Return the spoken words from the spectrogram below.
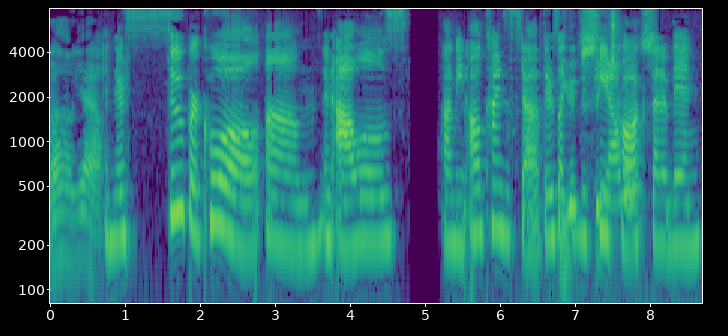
Oh yeah, and they're super cool. Um, and owls. I mean, all kinds of stuff. There's like these huge owls? hawks that have been.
